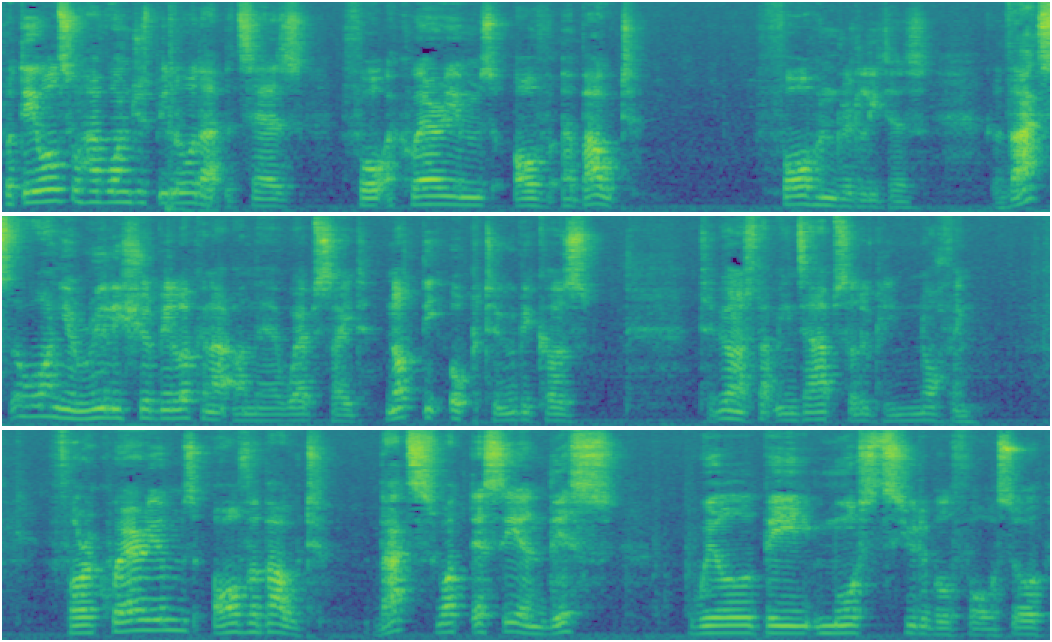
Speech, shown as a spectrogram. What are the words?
but they also have one just below that that says for aquariums of about 400 litres. That's the one you really should be looking at on their website, not the up to because to be honest that means absolutely nothing. For aquariums of about, that's what they're saying this will be most suitable for. So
